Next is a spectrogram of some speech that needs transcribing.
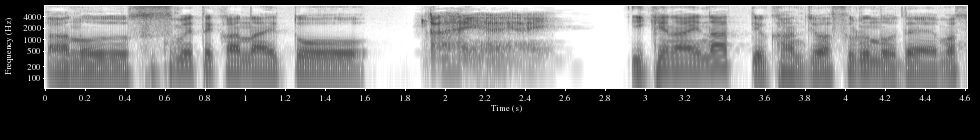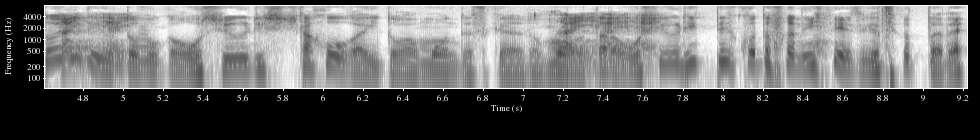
あの、進めていかないとあはいはい。はい。いけないなっていう感じはするので、まあそういう意味で言うとはい僕は押し売りした方がいいとは思うんですけれども、はいはいはいただ押し売りっていう言葉のイメージがちょっとね、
